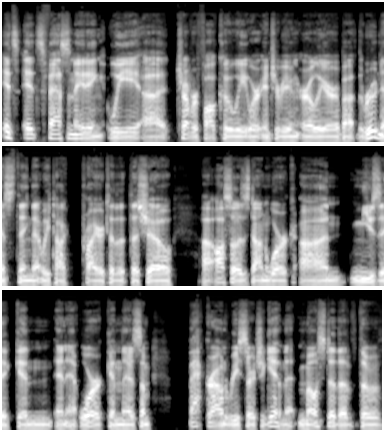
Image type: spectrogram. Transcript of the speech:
It's it's fascinating. We uh, Trevor Foulk, who we were interviewing earlier about the rudeness thing that we talked prior to the, the show, uh, also has done work on music and and at work. And there's some background research again that most of the the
